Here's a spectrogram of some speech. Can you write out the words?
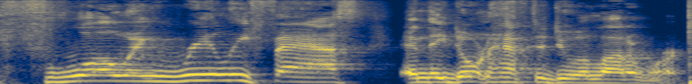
flowing really fast and they don't have to do a lot of work.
